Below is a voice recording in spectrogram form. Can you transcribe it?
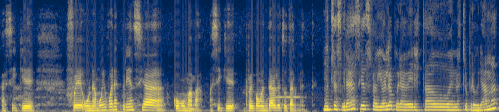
Así que fue una muy buena experiencia como mamá, así que recomendable totalmente. Muchas gracias Fabiola por haber estado en nuestro programa,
